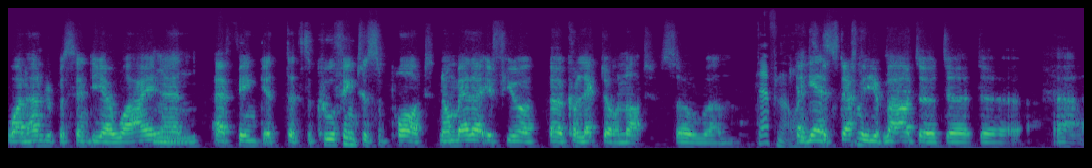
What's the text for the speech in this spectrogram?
100% DIY, Mhm. and I think it, that's a cool thing to support, no matter if you're a collector or not. So um, Definitely. I guess- it's definitely about the the, the uh,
